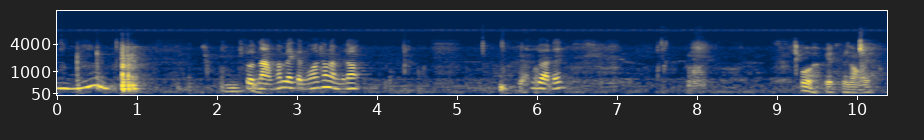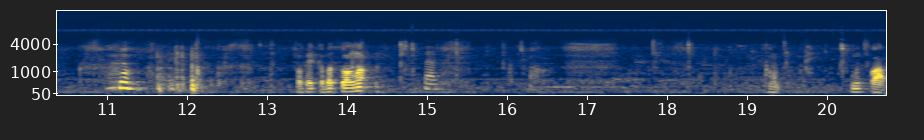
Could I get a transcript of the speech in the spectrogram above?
อืมสูตรน้ำข้ามใดกันนัวข้ามลำพี่น้องแซ่บสุดคยอรับดเด้โอ้ยเผ็ดพี่น้องเลยพอเผ็ดกับบะซวงเนาะ แบบ ครับห มึกกรอบ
